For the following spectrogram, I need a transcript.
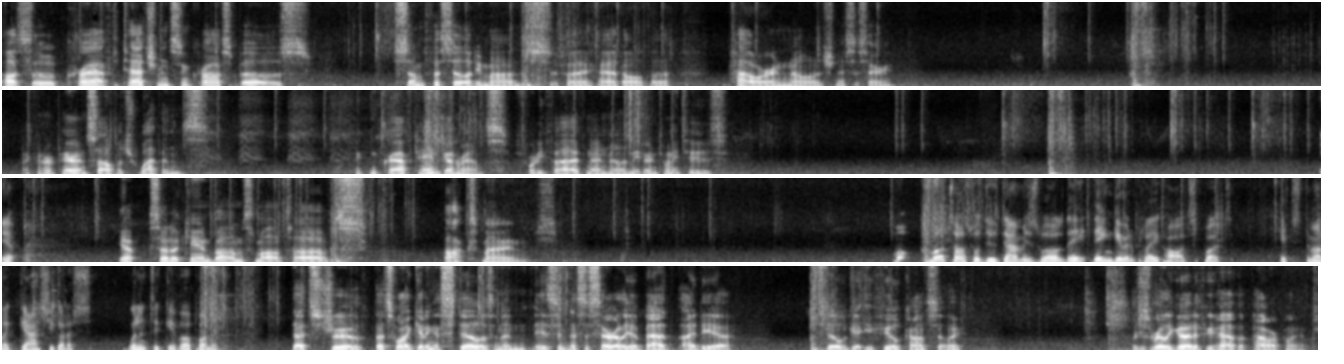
also craft attachments and crossbows. Some facility mods if I had all the power and knowledge necessary. I can repair and salvage weapons. I can craft handgun rounds. 45, 9mm, and 22s. Yep. Yep, soda can bombs, molotovs, box mines. Mo- molotovs will do damage as well. They they can get rid of plague hearts, but it's the amount of gas you got to willing to give up on it. That's true. That's why getting a still isn't an, isn't necessarily a bad idea. Still get you fuel constantly, which is really good if you have a power plant,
